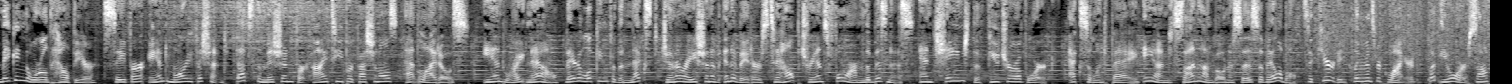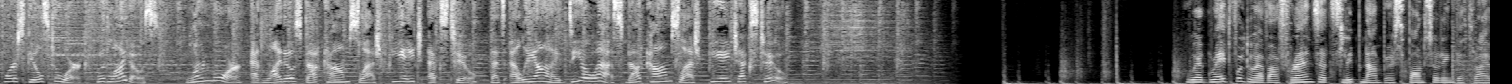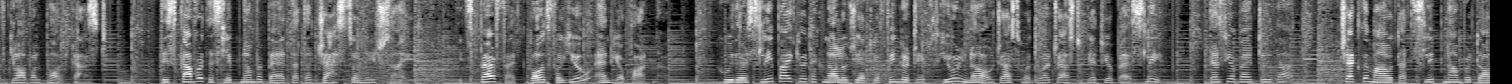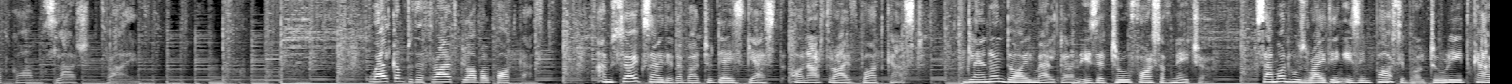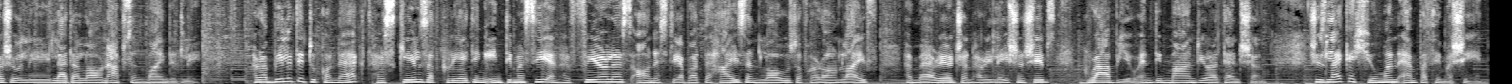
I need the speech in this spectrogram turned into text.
making the world healthier, safer, and more efficient. That's the mission for IT professionals at Leidos. And right now, they're looking for the next generation of innovators to help transform the business and change the future of work. Excellent pay and sign on bonuses available. Security clearance required. Put your software skills to work with Leidos. Learn more at leidos.com slash phx2. That's L-E-I-D-O-S dot com slash phx2. We're grateful to have our friends at Sleep Number sponsoring the Thrive Global podcast. Discover the Sleep Number bed that adjusts on each side. It's perfect both for you and your partner. With their Sleep IQ technology at your fingertips, you'll know just what to adjust to get your best sleep. Does your bed do that? Check them out at sleepnumber.com slash thrive. Welcome to the Thrive Global Podcast. I'm so excited about today's guest on our Thrive podcast. Glennon Doyle Melton is a true force of nature, someone whose writing is impossible to read casually, let alone absent mindedly. Her ability to connect, her skills at creating intimacy, and her fearless honesty about the highs and lows of her own life, her marriage, and her relationships grab you and demand your attention. She's like a human empathy machine.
